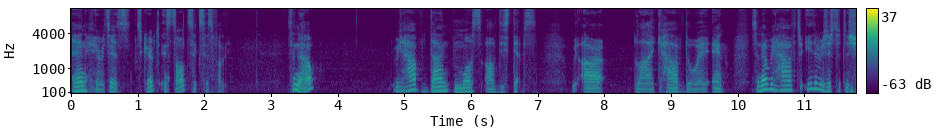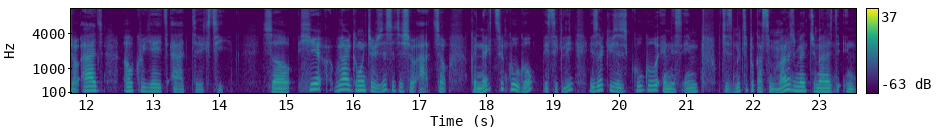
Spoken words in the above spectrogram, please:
And here it is, script installed successfully. So now we have done most of these steps. We are like half the way in. So now we have to either register to show ads or create ad txt. So here we are going to register to show ads. So connect to Google. Basically, Ezoic uses Google MCM, which is multiple customer management, to manage the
